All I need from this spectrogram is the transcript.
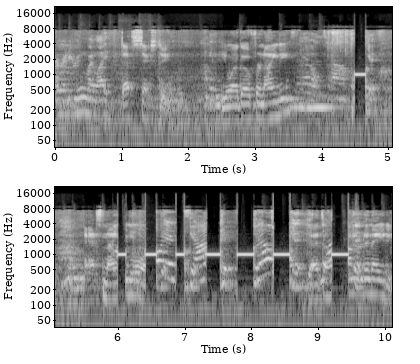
already ruined my life. That's 60. You want to go for 90? No. That's 90 more. That's 180.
